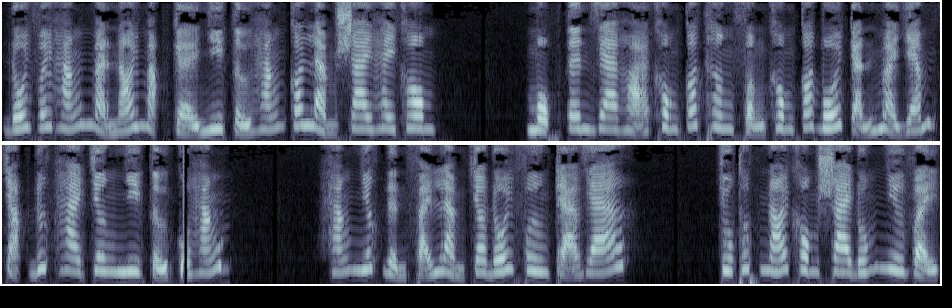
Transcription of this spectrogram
Đối với hắn mà nói mặc kệ nhi tử hắn có làm sai hay không. Một tên gia hỏa không có thân phận không có bối cảnh mà dám chặt đứt hai chân nhi tử của hắn. Hắn nhất định phải làm cho đối phương trả giá. Chu Thúc nói không sai đúng như vậy,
